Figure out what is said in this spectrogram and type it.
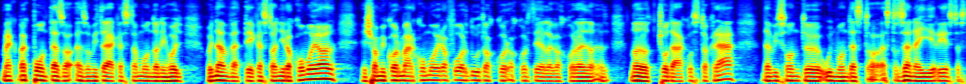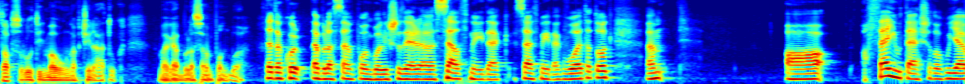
Meg, meg pont ez, a, ez, amit elkezdtem mondani, hogy, hogy nem vették ezt annyira komolyan, és amikor már komolyra fordult, akkor, akkor tényleg akkor nagyot csodálkoztak rá, de viszont úgymond ezt a, ezt a zenei részt, ezt abszolút így magunknak csináltuk meg ebből a szempontból. Tehát akkor ebből a szempontból is azért self-made-ek, self-made-ek voltatok. A, a feljutásatok, ugye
